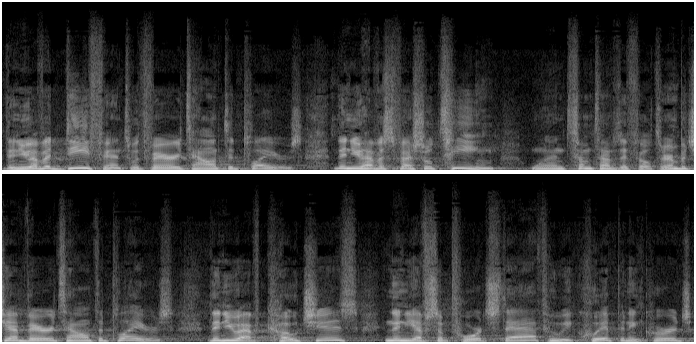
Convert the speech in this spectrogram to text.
Then you have a defense with very talented players. Then you have a special team when sometimes they filter in, but you have very talented players. Then you have coaches, and then you have support staff who equip and encourage.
